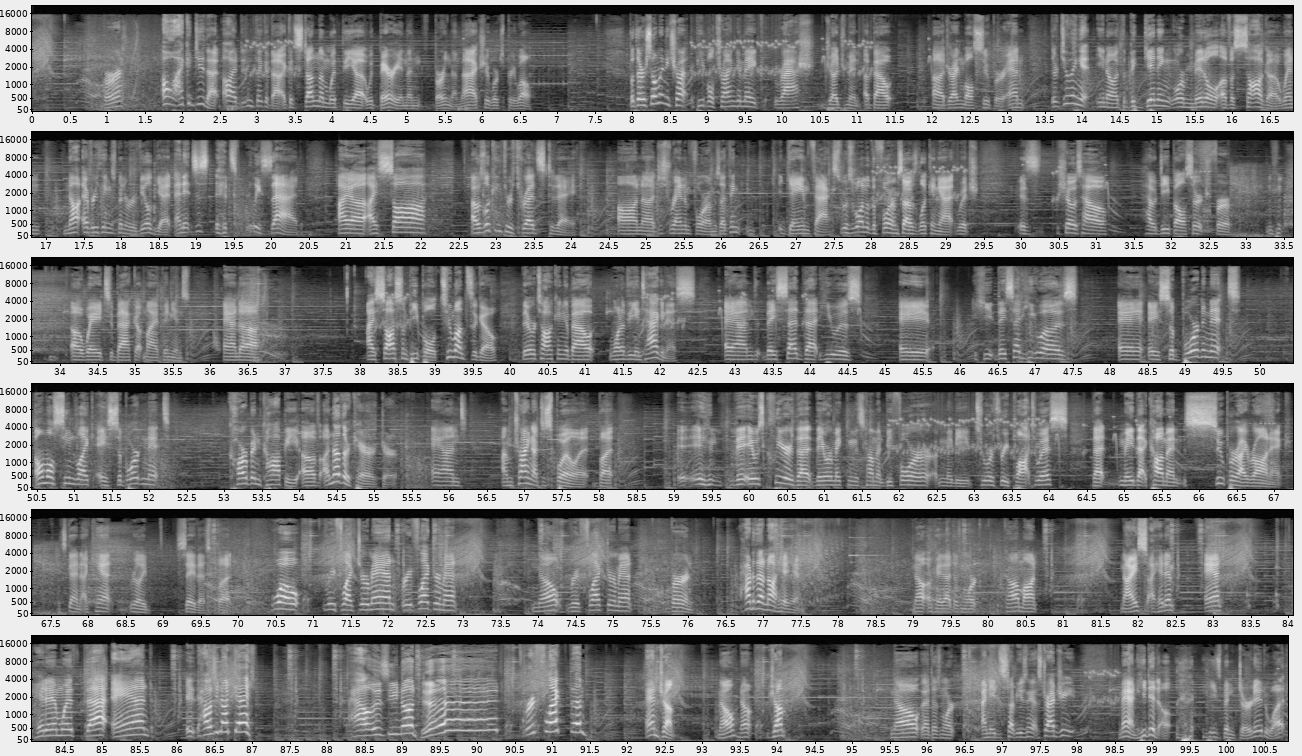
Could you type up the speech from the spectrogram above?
burn. Oh, I could do that. Oh, I didn't think of that. I could stun them with the uh, with Barry and then burn them. That actually works pretty well. But there are so many try people trying to make rash judgment about uh, Dragon Ball Super, and they're doing it, you know, at the beginning or middle of a saga when not everything's been revealed yet, and it's just it's really sad. I uh, I saw, I was looking through threads today on uh, just random forums. I think GameFAQs was one of the forums I was looking at, which is shows how how deep I'll search for a way to back up my opinions. And uh, I saw some people two months ago, they were talking about one of the antagonists, and they said that he was a he. They said he was a, a subordinate, almost seemed like a subordinate carbon copy of another character, and I'm trying not to spoil it, but it, it, it, was clear that they were making this comment before maybe two or three plot twists that made that comment super ironic. Again, I can't really say this, but... Whoa! Reflector man! Reflector man! No, Reflector man. Burn. How did that not hit him? No, okay, that doesn't work. Come on. Nice, I hit him. And hit him with that, and... It, how is he not dead? How is he not dead? Reflect them. And jump. No, no, jump. No, that doesn't work. I need to stop using that strategy. Man, he did, he's been dirted, what?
